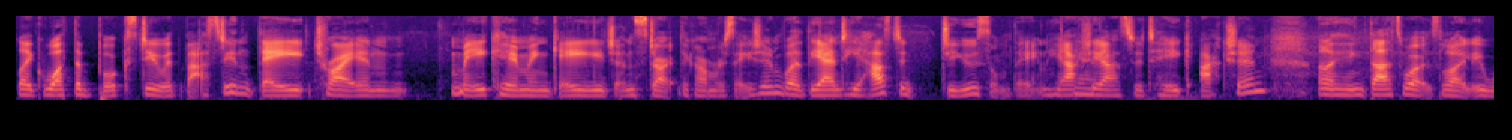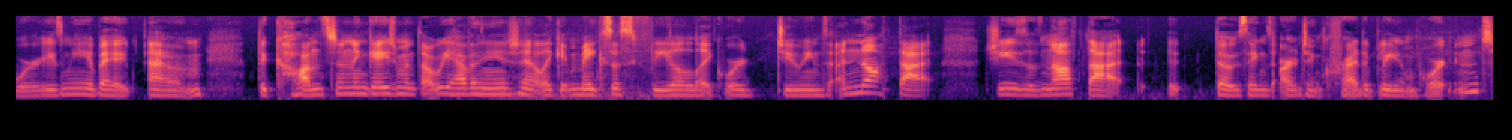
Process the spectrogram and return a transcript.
like what the books do with Bastian. They try and make him engage and start the conversation. But at the end, he has to do something. He actually Yeah. has to take action. And I think that's what slightly worries me about um, the constant engagement that we have on the internet. Like it makes us feel like we're doing, and not that, Jesus, not that uh, those things aren't incredibly important.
